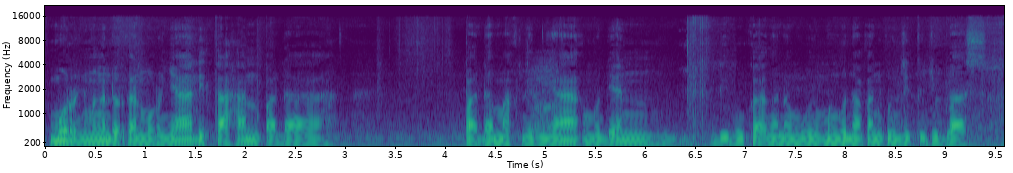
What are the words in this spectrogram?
mur mengendorkan murnya ditahan pada pada magnetnya kemudian dibuka menggunakan kunci 17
